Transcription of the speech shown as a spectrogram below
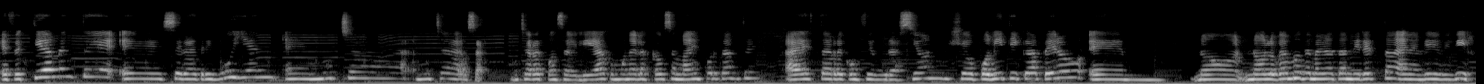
efectivamente eh, se le atribuyen eh, mucha, mucha, o sea, mucha responsabilidad como una de las causas más importantes a esta reconfiguración geopolítica, pero em, no, no, lo vemos de manera tan directa en el día de vivir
